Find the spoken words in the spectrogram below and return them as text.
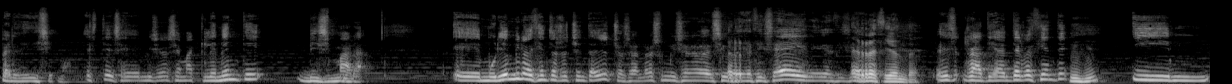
perdidísimo. Este misionero se llama Clemente Bismara. Eh, murió en 1988, o sea, no es un misionero del siglo XVI ni XVII Es reciente. es relativamente reciente y,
